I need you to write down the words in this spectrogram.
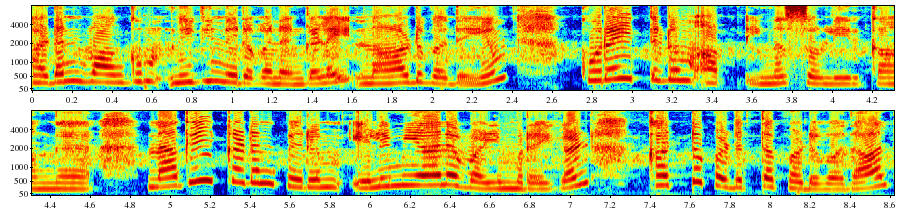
கடன் வாங்கும் நிதி நிறுவனங்களை நாடுவதையும் குறைத்திடும் அப்படின்னு சொல்லியிருக்காங்க. நகை கடன் பெறும் எளிமையான வழிமுறைகள் கட்டுப்படுத்தப்படுவதால்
